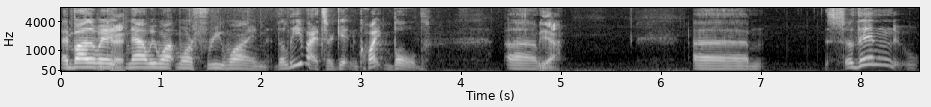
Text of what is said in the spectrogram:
And by the way, Okay. now we want more free wine. The Levites are getting quite bold. yeah. Um, so then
